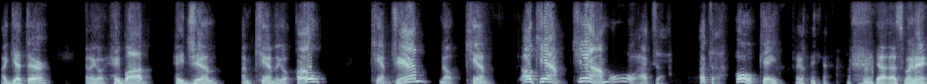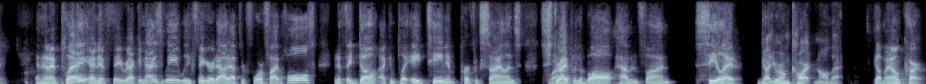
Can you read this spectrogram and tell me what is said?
I get there, and I go, "Hey, Bob. Hey, Jim. I'm Kim." They go, "Who? Kim? Jim? No, Kim. Oh, Kim. Kim. Oh, that's a, that's a. Oh, okay. yeah, that's my name." And then I play, and if they recognize me, we figure it out after four or five holes. And if they don't, I can play 18 in perfect silence, Wow. striping the ball, having fun. See you later. Got your own cart and all that. Got my own cart.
